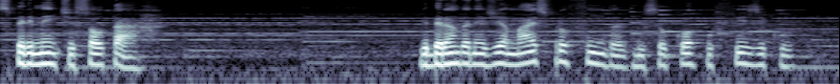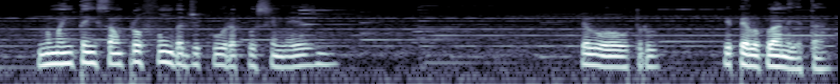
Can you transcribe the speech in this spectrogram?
Experimente soltar, liberando a energia mais profunda do seu corpo físico numa intenção profunda de cura por si mesmo, pelo outro e pelo planeta.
